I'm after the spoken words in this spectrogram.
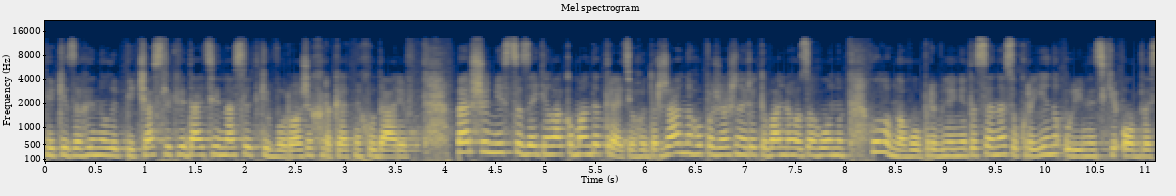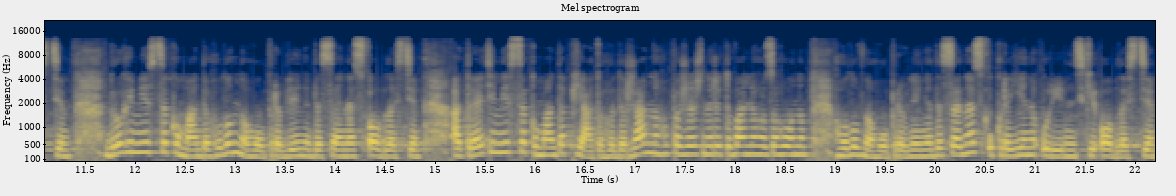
які загинули під час ліквідації наслідків ворожих ракетних ударів. Перше місце зайняла команда 3-го державного пожежно-рятувального загону головного управління ДСНС України у Рівненській області. Друге місце команда головного управління ДСНС області, а третє місце команда 5 5-го державного пожежно-рятувального загону головного управління ДСНС України у Рівненській області.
